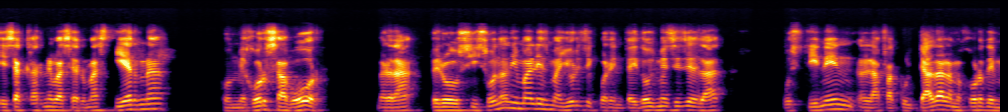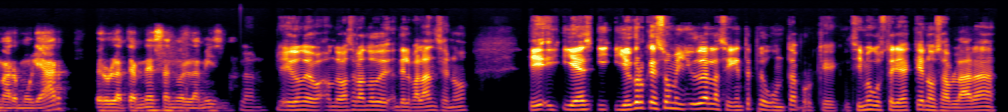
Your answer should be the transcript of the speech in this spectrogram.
esa carne va a ser más tierna, con mejor sabor, ¿verdad? Pero si son animales mayores de 42 meses de edad, pues tienen la facultad a lo mejor de marmolear, pero la terneza no es la misma. Claro. Y ahí donde, donde vas hablando del balance, ¿no? Y, y es, y, yo creo que eso me ayuda a la siguiente pregunta, porque sí me gustaría que nos hablara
